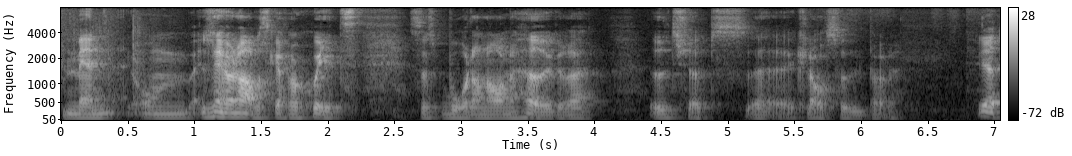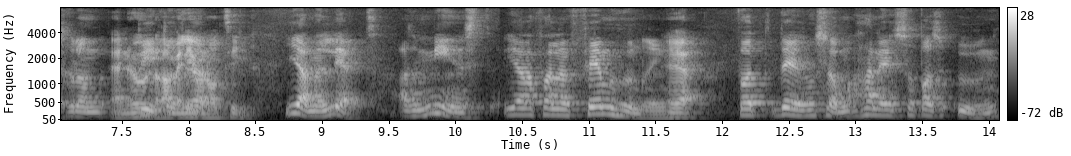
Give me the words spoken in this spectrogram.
Men om Leonardo ska få skit så borde han ha en högre utköpsklausul på det. Jag tror de... En 100 byter- miljoner till. Ja men lätt. Alltså minst i alla fall en 500 Ja. För att det är som så, han är så pass ung.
